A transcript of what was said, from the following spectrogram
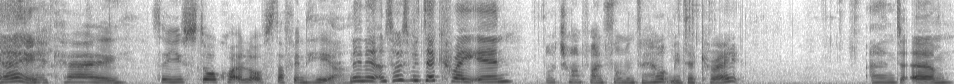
Okay. Okay. So you store quite a lot of stuff in here? No, no, I'm supposed to be decorating. I'll try and find someone to help me decorate. And, um,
